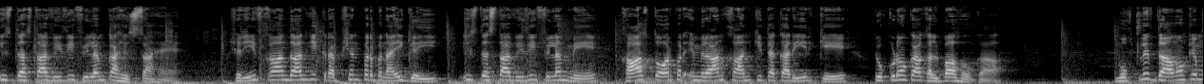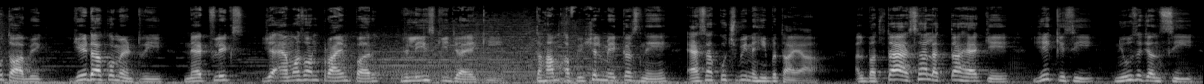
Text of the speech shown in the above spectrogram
इस दस्तावेजी फ़िल्म का हिस्सा हैं। शरीफ खानदान की करप्शन पर बनाई गई इस दस्तावेजी फ़िल्म में खास तौर पर इमरान खान की तकारीर के टुकड़ों का गलबा होगा। मुख्तलिफ़ दावों के मुताबिक, ये डॉक्यूमेंट्री नेटफ्लिक्स या अमेजोन प्राइम पर रिलीज़ की जाएगी। तहम ऑफिशियल मेकर्स ने ऐसा कुछ भी नहीं बताया। अलबत् ऐसा लगता है कि ये किसी न्यूज़ एजेंसी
